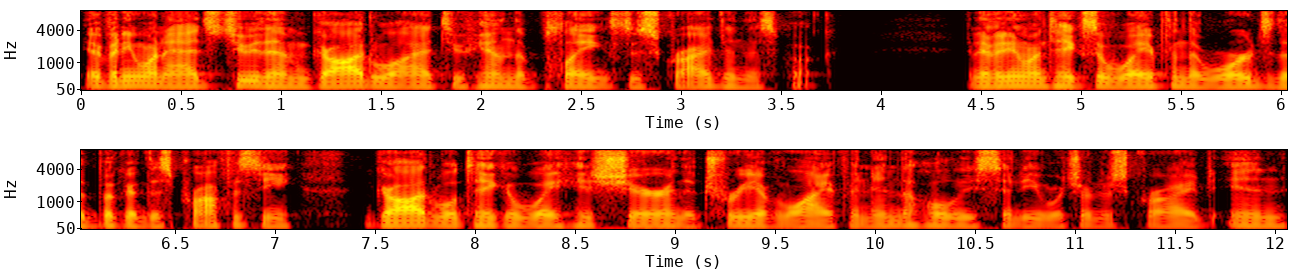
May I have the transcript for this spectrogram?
If anyone adds to them, God will add to him the plagues described in this book. And if anyone takes away from the words of the book of this prophecy, God will take away his share in the tree of life and in the holy city, which are described in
